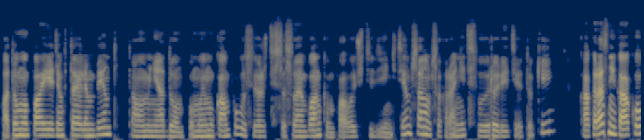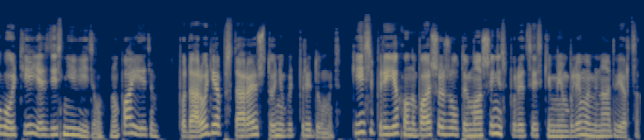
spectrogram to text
потом мы поедем в Тайлембенд, там у меня дом. По моему компу вы свяжетесь со своим банком, получите деньги. Тем самым сохраните свой раритет, окей?» «Как раз никакого окей я здесь не видел. Ну, поедем». По дороге я постараюсь что-нибудь придумать. Кейси приехал на большой желтой машине с полицейскими эмблемами на дверцах.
